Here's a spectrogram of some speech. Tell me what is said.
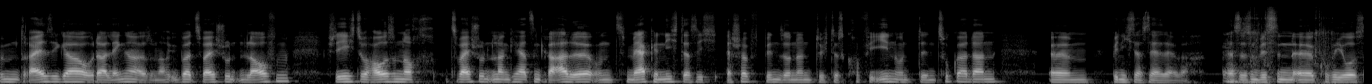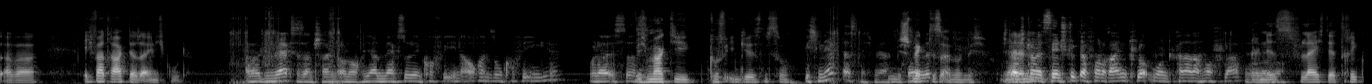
35er oder länger, also nach über zwei Stunden Laufen, stehe ich zu Hause noch zwei Stunden lang kerzengerade und merke nicht, dass ich erschöpft bin, sondern durch das Koffein und den Zucker dann ähm, bin ich da sehr, sehr wach. Das ist ein bisschen äh, kurios, aber ich vertrage das eigentlich gut. Aber du merkst es anscheinend auch noch. Jan, merkst du den Koffein auch in so einem Koffeingel? Oder ist das. Ich mag die Koffeingels nicht so. Ich merke das nicht mehr. Mir schmeckt es einfach nicht. Ich glaube, ich kann jetzt zehn Stück davon reinkloppen und kann danach noch schlafen. Dann ist vielleicht der Trick,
